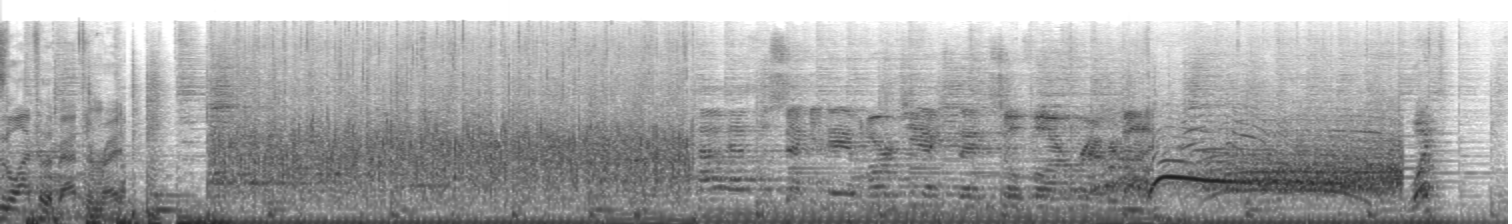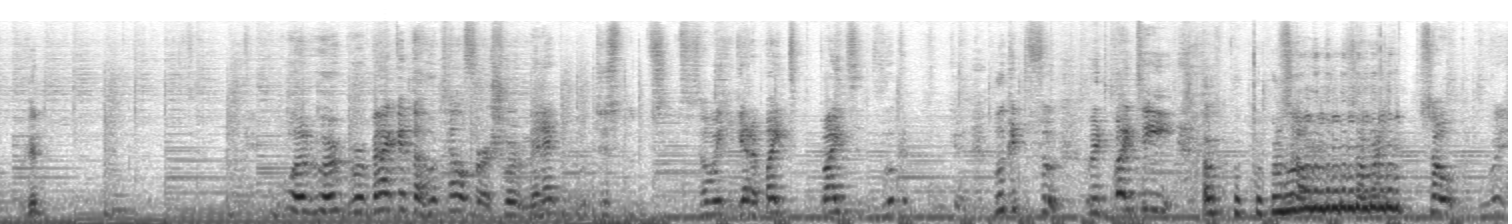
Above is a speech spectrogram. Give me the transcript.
Is the line for the bathroom, right? How has the second day of RTX been so far for everybody? What? Good. We're, we're, we're back at the hotel for a short minute, just so we can get a bite. Bite. Look at look at the food. We had bite to eat. So, so, so we-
